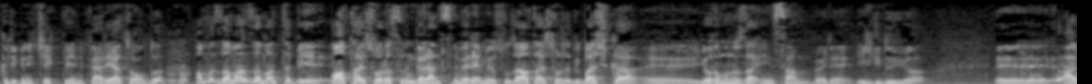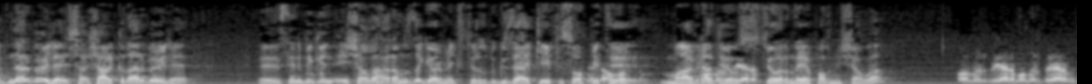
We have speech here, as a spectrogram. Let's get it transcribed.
klibini çektiğin Feryat oldu. hı. Ama zaman zaman tabii 6 ay sonrasının garantisini veremiyorsunuz. 6 ay sonra da bir başka e, yorumunuza insan böyle ilgi duyuyor. E, albümler böyle, şa- şarkılar böyle. E, seni bir gün inşallah aramızda görmek istiyoruz. Bu güzel keyifli sohbeti? Mavi Radyo stüdyolarında yapalım inşallah. Onur duyarım, onur duyarım.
